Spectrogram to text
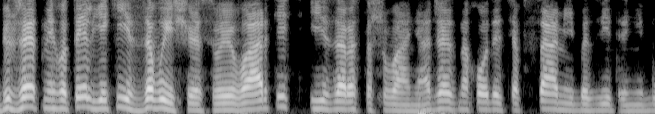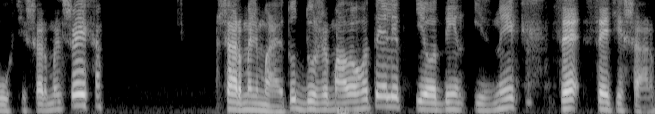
бюджетний готель, який завищує свою вартість і за розташування, адже знаходиться в самій безвітряній бухті Шарм-ель-Шейха. Шарм-ель-Маю. Тут дуже мало готелів, і один із них це Сеті Шарм.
